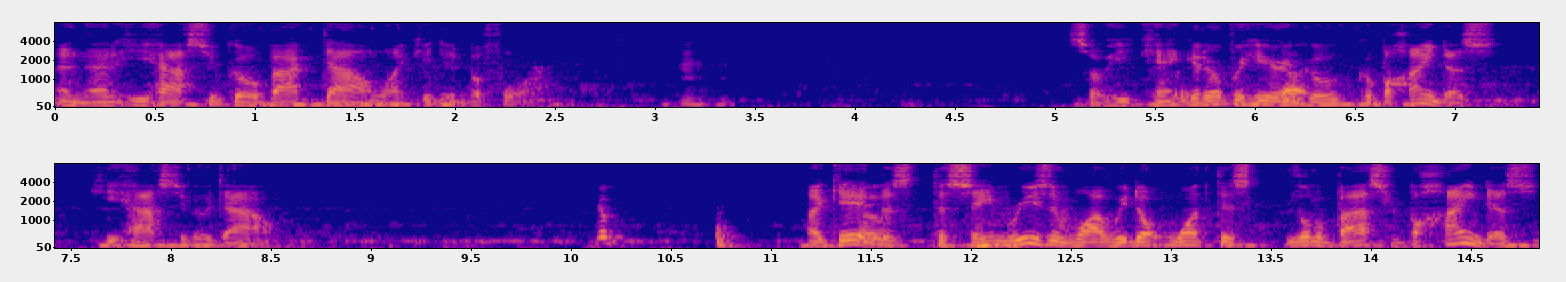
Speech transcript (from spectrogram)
And then he has to go back down like he did before. Mhm. So he can't get over here and go, go behind us. He has to go down. Yep. Again, So- this, the same reason why we don't want this little bastard behind us.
